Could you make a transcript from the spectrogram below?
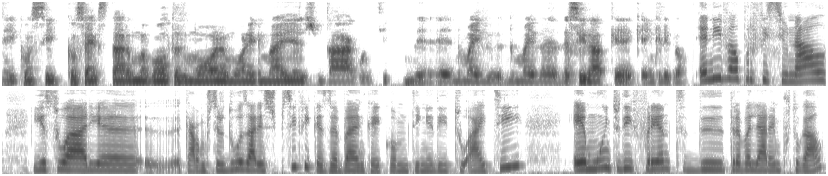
e consegue-se dar uma volta de uma hora, uma hora e meia junto à água, tipo, no meio, no meio da, da cidade, que é, que é incrível. A nível profissional, e a sua área, eh, acabam por ser duas áreas específicas, a banca e, como tinha dito, IT, é muito diferente de trabalhar em Portugal?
